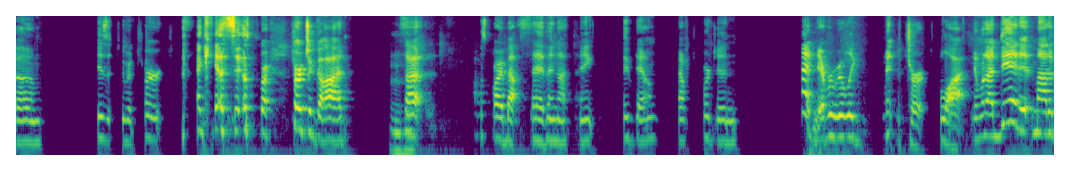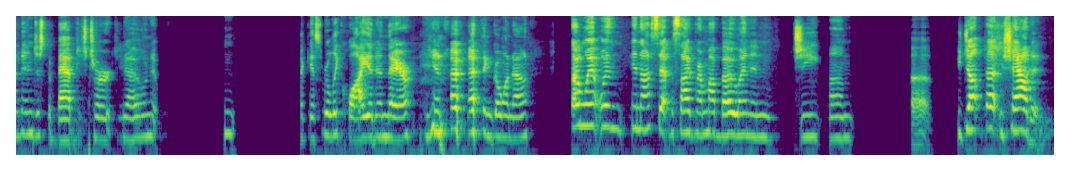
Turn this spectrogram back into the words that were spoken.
um, visit to a church. I guess it was for Church of God. Mhm. So I, I was probably about seven, I think. Moved down to South Georgia, and I had never really went to church a lot. And when I did, it might have been just a Baptist church, you know, and it was, I guess, really quiet in there. You know, nothing going on. So I went when, and I sat beside Grandma Bowen, and she, um, uh, she jumped up and shouted,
